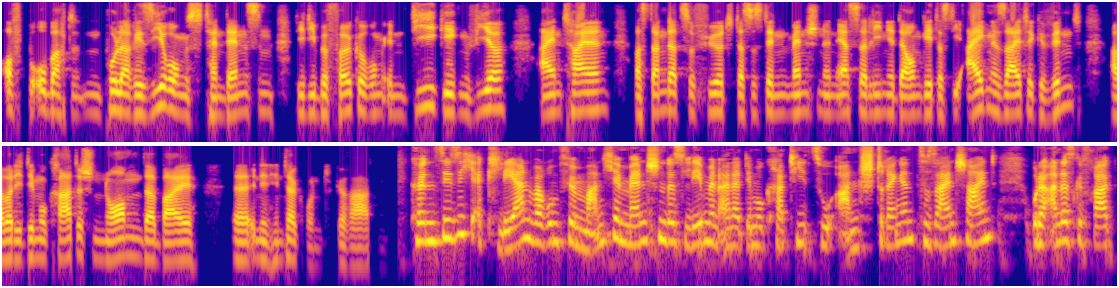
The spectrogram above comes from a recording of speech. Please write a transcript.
oft beobachteten Polarisierungstendenzen, die die Bevölkerung in die gegen wir einteilen, was dann dazu führt, dass es den Menschen in erster Linie darum geht, dass die eigene Seite gewinnt, aber die demokratischen Normen dabei äh, in den Hintergrund geraten. Können Sie sich erklären, warum für manche Menschen das Leben in einer Demokratie zu anstrengend zu sein scheint? Oder anders gefragt,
